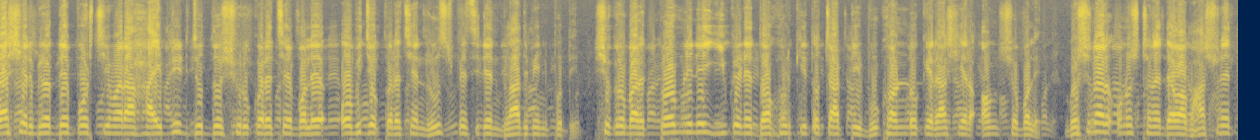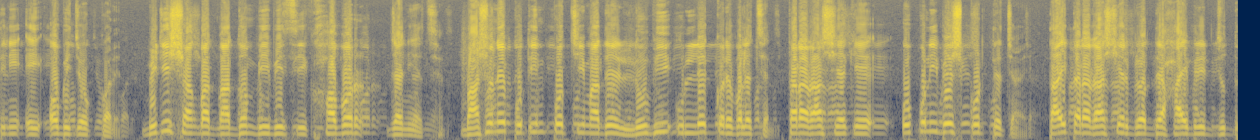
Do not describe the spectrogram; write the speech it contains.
রাশিয়ার বিরুদ্ধে পশ্চিমারা হাইব্রিড যুদ্ধ শুরু করেছে বলে অভিযোগ করেছেন রুশ প্রেসিডেন্ট ভ্লাদিমির পুতিন। শুক্রবার ক্রমলিনে ইউক্রেনের দখলকৃত চারটি ভূখণ্ডকে রাশিয়ার অংশ বলে ঘোষণার অনুষ্ঠানে দেওয়া ভাষণে তিনি এই অভিযোগ করেন। ব্রিটিশ সংবাদ মাধ্যম বিবিসি খবর জানিয়েছে, ভাষণে পুতিন পশ্চিমাদের লুভি উল্লেখ করে বলেছেন, তারা রাশিয়াকে উপনিবেশ করতে চায়, তাই তারা রাশিয়ার বিরুদ্ধে হাইব্রিড যুদ্ধ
